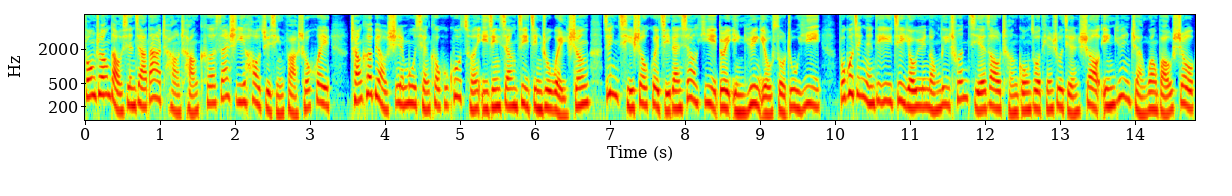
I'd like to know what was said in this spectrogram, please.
封装导线架大厂长科三十一号举行法收会，长科表示，目前客户库存已经相继进入尾声，近期受惠急单效益，对营运有所注意。不过，今年第一季由于农历春节造成工作天数减少，营运展望保守，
